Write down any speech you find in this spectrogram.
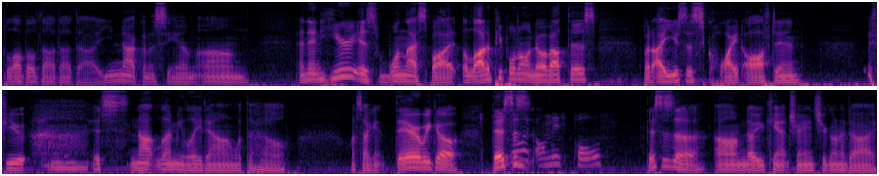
blah blah blah blah blah. You're not gonna see him. Um, and then here is one last spot. A lot of people don't know about this, but I use this quite often. If you, it's not let me lay down. What the hell? One second. There we go. This is on these poles. this is a um no you can't change. You're gonna die.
